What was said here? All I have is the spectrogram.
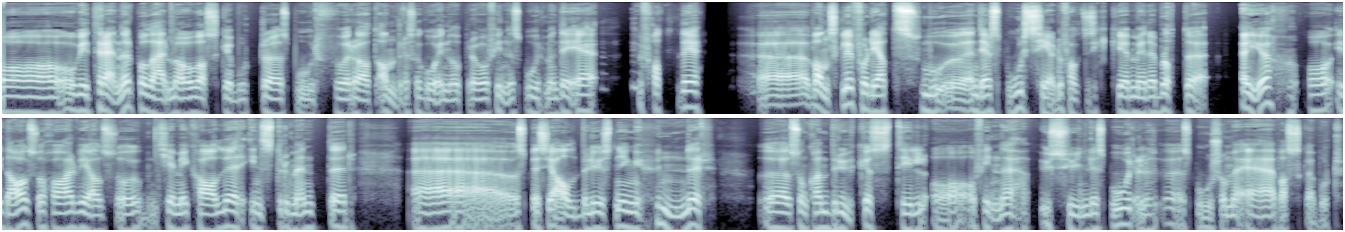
og, og vi trener på det her med å vaske bort eh, spor for at andre skal gå inn og prøve å finne spor, men det er ufattelig øh, vanskelig, fordi at en del spor ser du faktisk ikke med det blotte øyet, og i dag så har vi altså kjemikalier, instrumenter, spesialbelysning, hunder, Eh, som kan brukes til å, å finne usynlige spor, eller eh, spor som er vaska bort.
